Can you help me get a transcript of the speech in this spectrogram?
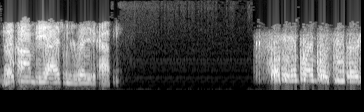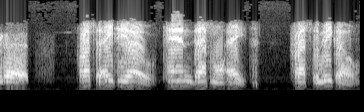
No com VIs when you're ready to copy. Okay, in plane plus 230, go ahead. Press to ATO, 10 decimal 8. Press to MECO,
